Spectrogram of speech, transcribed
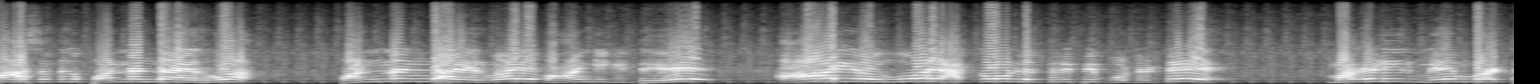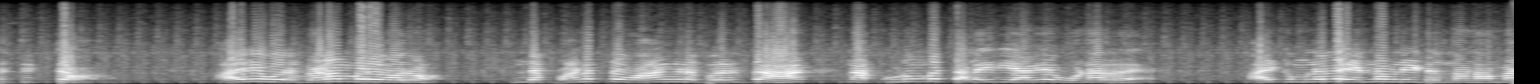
மாசத்துக்கு பன்னெண்டாயிரம் ரூபா. பன்னெண்டாயிரம் ரூபாயை வாங்கிக்கிட்டு ஆயிரம் ரூபாய் அக்கௌண்ட்ல திருப்பி போட்டுட்டு மகளிர் மேம்பாட்டு திட்டம். அதுல ஒரு விளம்பரம் வரும். இந்த பணத்தை வாங்கின பிறகுதான் நான் குடும்ப தலைவியாவே உணர்றேன். அதுக்கு முன்னால என்ன பண்ணிட்டு இருந்தோம் நாம?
